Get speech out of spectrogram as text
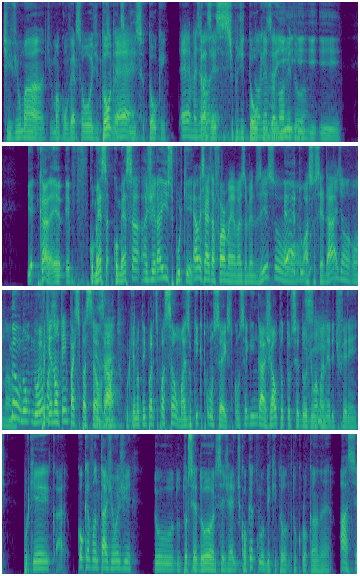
Tive uma, tive uma conversa hoje, inclusive, é. isso, token. É, mas trazer eu não, esses tipos de tokens aí do- e, e- e- e é- cara, é- é- começa, começa a gerar isso, por quê? É, de certa forma, é mais ou menos isso? É, tu- A sociedade ou, ou não? Não, não, não é Porque uma... não tem participação, Exato, né? porque não tem participação, mas o que que tu consegue? Tu consegue engajar o teu torcedor de uma Sim. maneira diferente. Porque, cara, qual que é a vantagem hoje do, do torcedor, seja ele de qualquer clube aqui, tô, tô colocando, né? Ah, se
